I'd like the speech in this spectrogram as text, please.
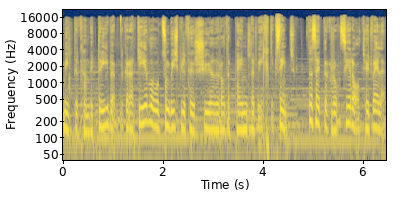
weiter kann betreiben kann. Gerade die, die zum Beispiel für Schüler oder Pendler wichtig sind. Das hat der Grosse Rat heute wollen.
